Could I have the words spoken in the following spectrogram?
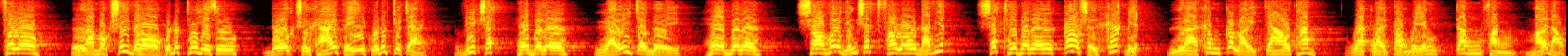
Phaolô là một sứ đồ của Đức Chúa Giêsu được sự khải thị của Đức Chúa Trời viết sách Hebrew gửi cho người Hebrew so với những sách Phaolô đã viết sách Hebrew có sự khác biệt là không có lời chào thăm hoặc lời cầu nguyện trong phần mở đầu.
